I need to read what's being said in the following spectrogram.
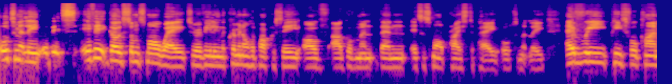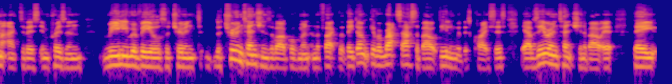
ultimately if it's if it goes some small way to revealing the criminal hypocrisy of our government then it's a small price to pay ultimately. Every peaceful climate activist in prison really reveals the true in, the true intentions of our government and the fact that they don't give a rat's ass about dealing with this crisis. They have zero intention about it. They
